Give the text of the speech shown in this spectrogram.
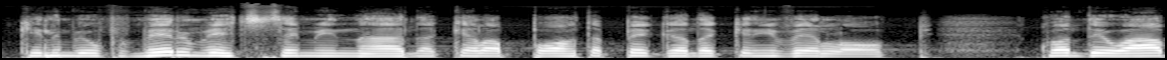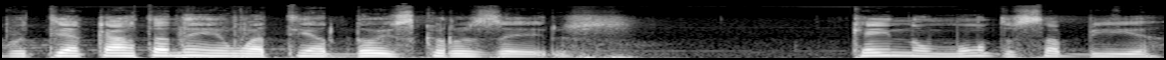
aquele meu primeiro mês de seminário, naquela porta, pegando aquele envelope. Quando eu abro, tinha carta nenhuma, tinha dois cruzeiros. Quem no mundo sabia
